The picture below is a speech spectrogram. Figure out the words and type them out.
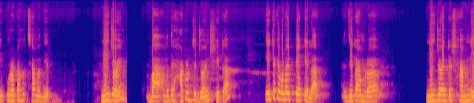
এই পুরোটা হচ্ছে আমাদের নি জয়েন্ট বা আমাদের হাঁটুর যে জয়েন্ট, সেটা। এটাকে বলা হয় পেটেলা যেটা আমরা নি জয়েন্টের সামনে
